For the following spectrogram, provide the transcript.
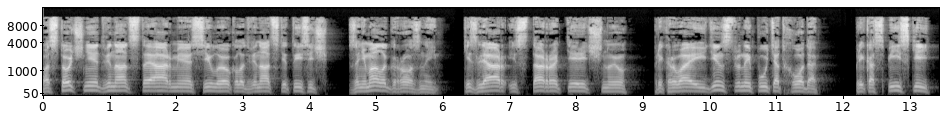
Восточнее 12-я армия силой около 12 тысяч занимала Грозный, Кизляр и Старотеречную, прикрывая единственный путь отхода – Прикаспийский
